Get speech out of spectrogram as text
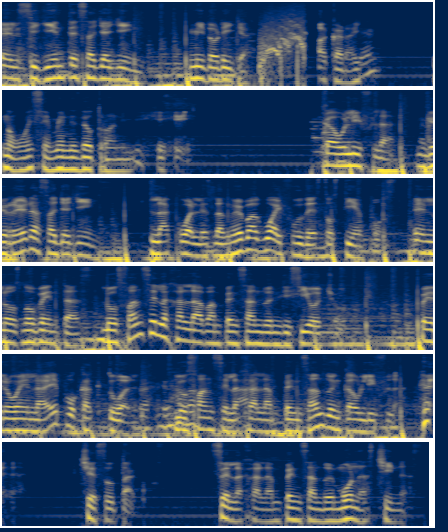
El siguiente Saiyajin, Midorilla. Ah caray. No, ese men es de otro anime, jeje. Caulifla, guerrera Saiyajin, la cual es la nueva waifu de estos tiempos. En los noventas, los fans se la jalaban pensando en 18. Pero en la época actual, los fans se la jalan pensando en Caulifla. Ches otakus. Se la jalan pensando en monas chinas.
